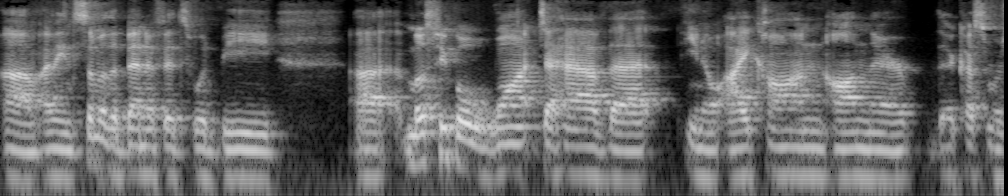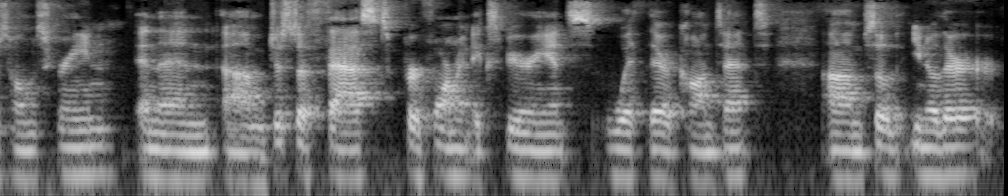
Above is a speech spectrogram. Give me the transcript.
Um, I mean, some of the benefits would be uh, most people want to have that you know icon on their their customer's home screen and then um, just a fast performant experience with their content um, so you know their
